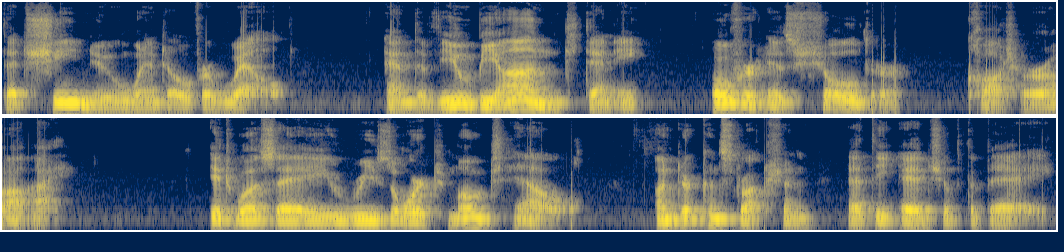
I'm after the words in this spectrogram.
that she knew went over well. And the view beyond Denny, over his shoulder, caught her eye. It was a resort motel under construction at the edge of the bay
